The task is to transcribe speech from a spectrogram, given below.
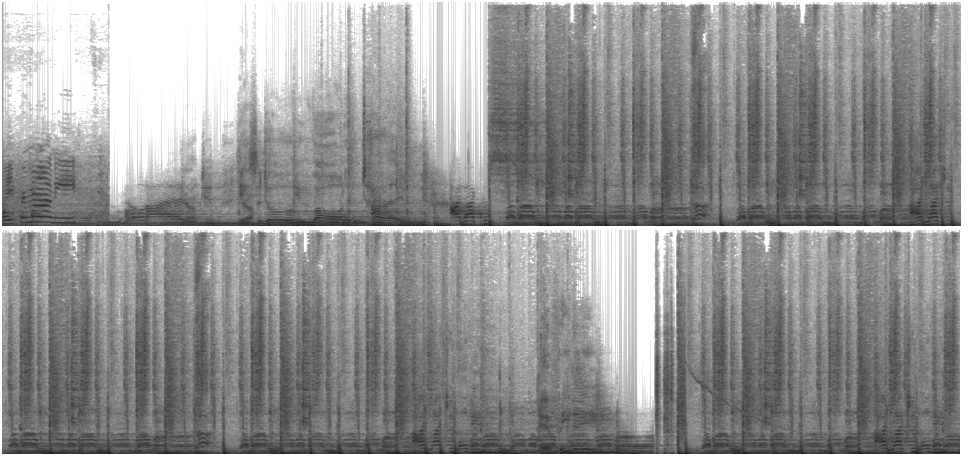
wait for mommy. All I do is adore you all of the time. I like to. To love you, every day. I'd like to love you.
